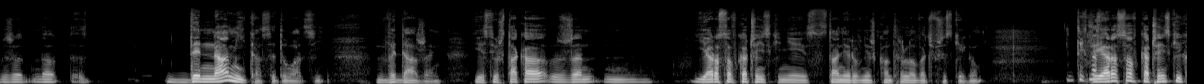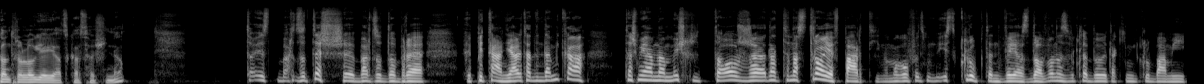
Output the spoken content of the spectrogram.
że no, dynamika sytuacji, wydarzeń jest już taka, że Jarosław Kaczyński nie jest w stanie również kontrolować wszystkiego. Tych Czy Jarosław Kaczyński kontroluje Jacka Sasina? To jest bardzo też bardzo dobre pytanie, ale ta dynamika też miałem na myśli to, że te nastroje w partii, no mogą, jest klub ten wyjazdowy, one zwykle były takimi klubami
